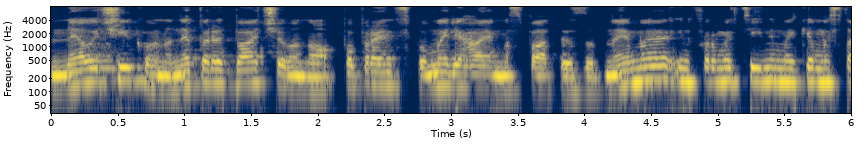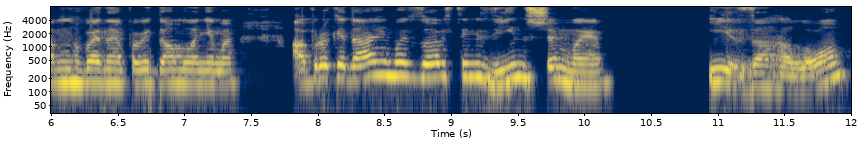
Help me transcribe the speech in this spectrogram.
неочікувано, непередбачувано. По принципу, ми лягаємо спати з одними інформаційними якимись там новинами, повідомленнями, а прокидаємось зовсім з іншими. І загалом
